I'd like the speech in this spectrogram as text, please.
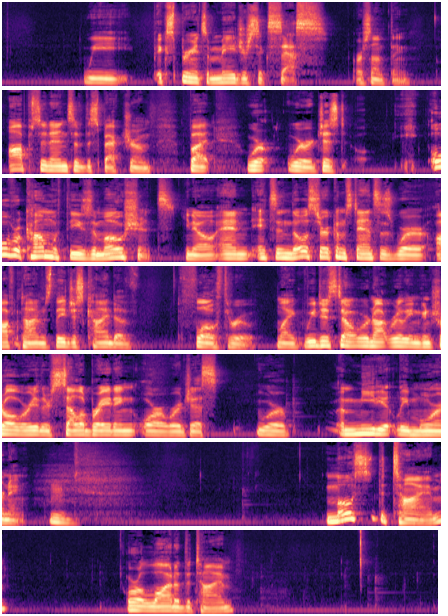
we experience a major success or something. Opposite ends of the spectrum but we're we're just overcome with these emotions you know and it's in those circumstances where oftentimes they just kind of flow through like we just don't we're not really in control. We're either celebrating or we're just we're immediately mourning. Hmm. Most of the time or a lot of the time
